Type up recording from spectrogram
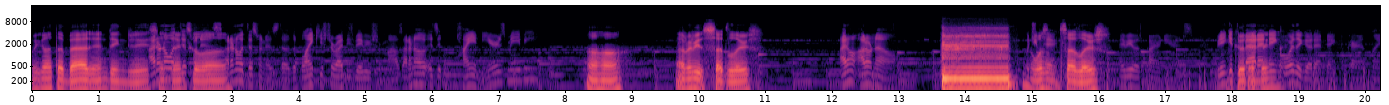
We got the bad ending, Jason. I don't know what Thanks this one is. I don't know what this one is though. The blank used to ride these babies for miles. I don't know. Is it pioneers maybe? Uh huh. Uh, maybe it's settlers. What'd It wasn't pick? settlers. Maybe it was pioneers. We didn't get Good the bad ending. ending or the good ending apparently.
